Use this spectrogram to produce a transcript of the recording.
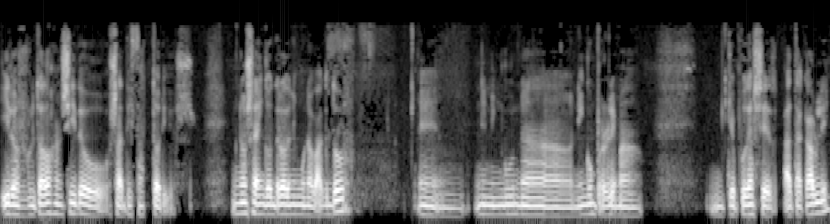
y los resultados han sido satisfactorios no se ha encontrado ninguna backdoor eh, ni ninguna ningún problema que pueda ser atacable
